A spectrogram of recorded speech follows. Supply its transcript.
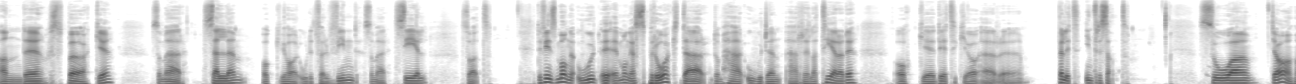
ande, spöke, som är sellem och vi har ordet för vind som är sel så att det finns många ord, eh, många språk där de här orden är relaterade och eh, det tycker jag är eh, väldigt intressant. Så ja,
